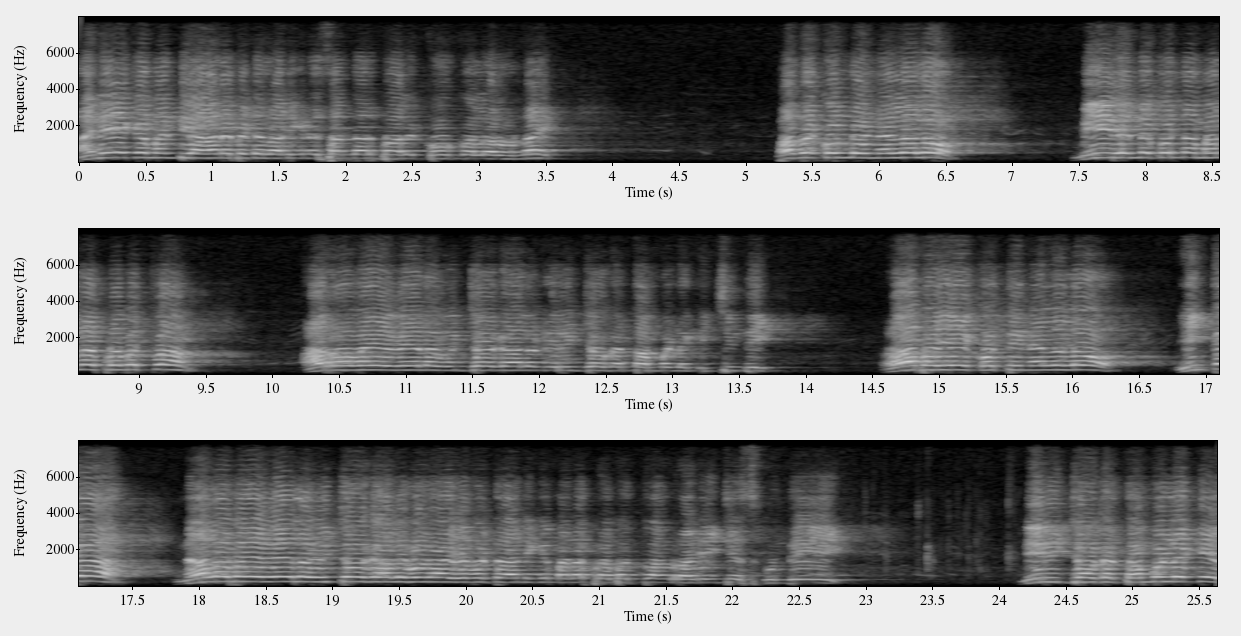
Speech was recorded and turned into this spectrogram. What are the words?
అనేక మంది ఆడబిడ్డలు అడిగిన సందర్భాలు కోకోలో ఉన్నాయి. పదకొండు నెలలో మీరెన్నుకున్న మన ప్రభుత్వం అరవై వేల ఉద్యోగాలు నిరుద్యోగ తమ్ముళ్ళకి ఇచ్చింది. రాబోయే కొద్ది నెలలో ఇంకా నలభై వేల ఉద్యోగాలు కూడా ఇవ్వటానికి మన ప్రభుత్వం రెడీ చేసుకుంది. నిరుద్యోగ తమ్ముళ్ళకి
